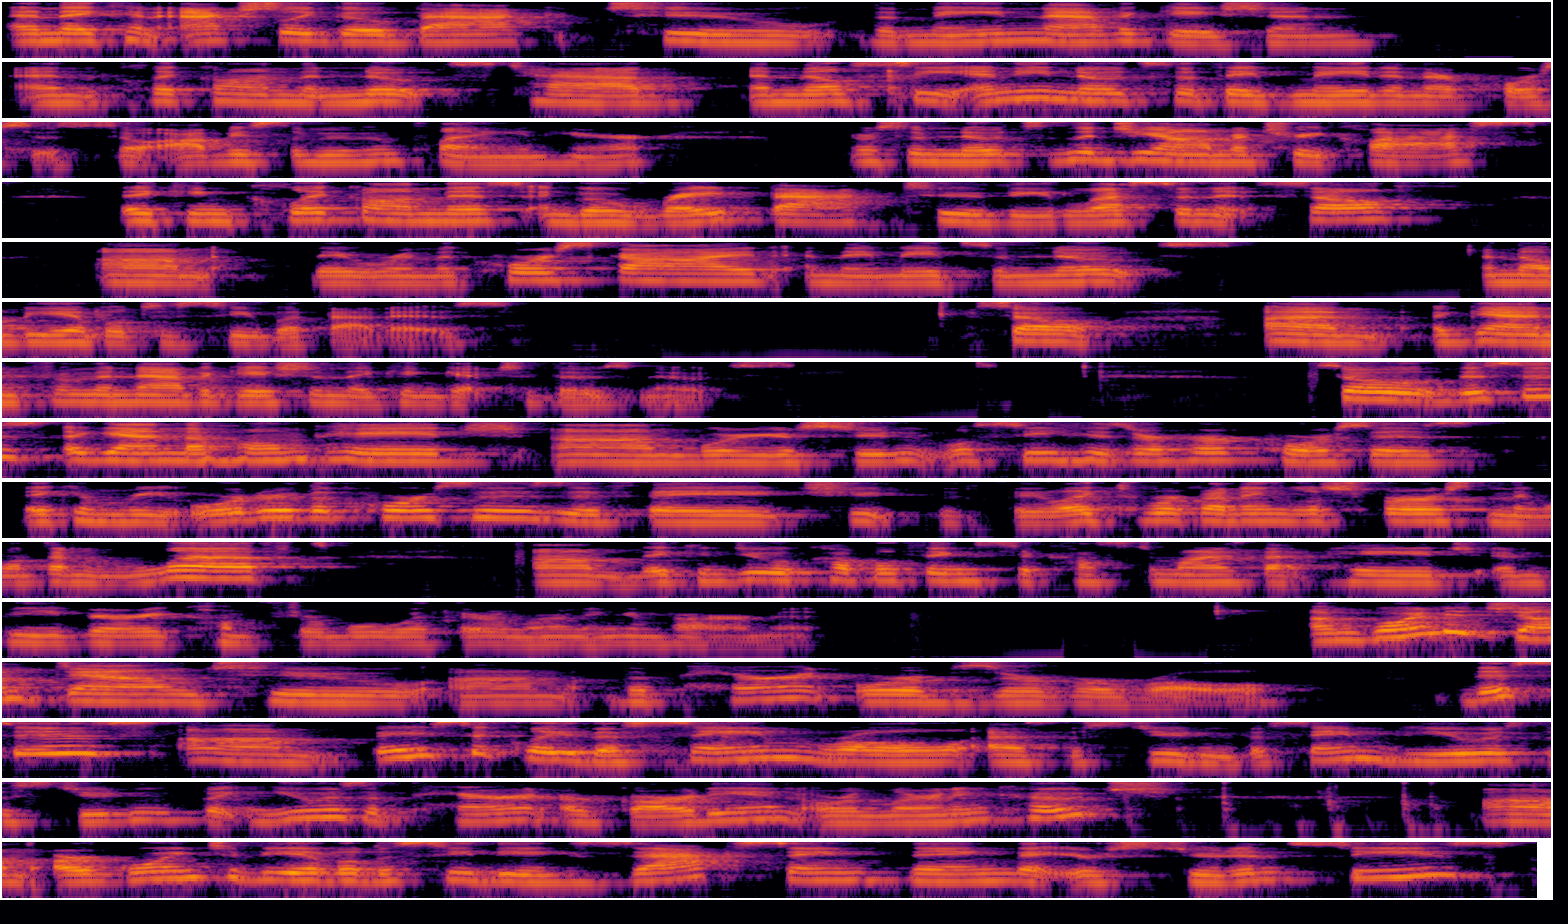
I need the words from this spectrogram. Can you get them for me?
and they can actually go back to the main navigation and click on the notes tab and they'll see any notes that they've made in their courses. So obviously we've been playing in here. There's some notes in the geometry class. They can click on this and go right back to the lesson itself. Um, they were in the course guide and they made some notes and they'll be able to see what that is. So um, again, from the navigation, they can get to those notes. So this is, again, the home page um, where your student will see his or her courses. They can reorder the courses if they choose, if they like to work on English first and they want them on the left. Um, they can do a couple things to customize that page and be very comfortable with their learning environment. I'm going to jump down to um, the parent or observer role. This is um, basically the same role as the student, the same view as the student, but you as a parent or guardian or learning coach um, are going to be able to see the exact same thing that your student sees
